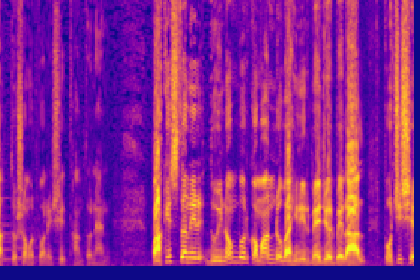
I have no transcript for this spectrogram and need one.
আত্মসমর্পণের সিদ্ধান্ত নেন। পাকিস্তানের দুই নম্বর কমান্ডো বাহিনীর মেজর বেলাল পঁচিশে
